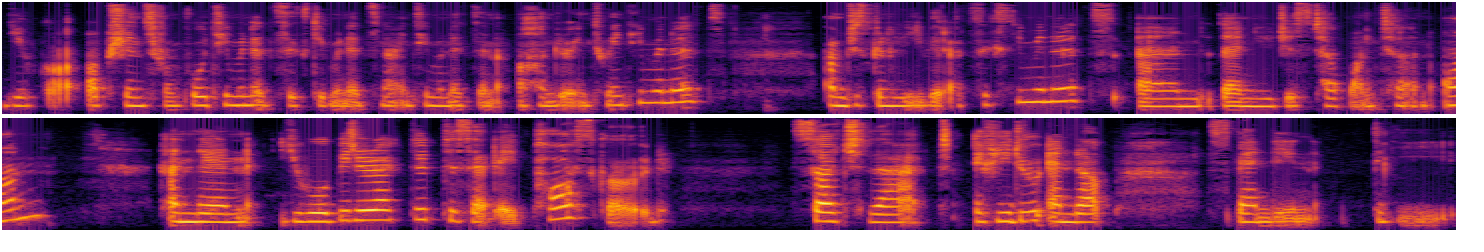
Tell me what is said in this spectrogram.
you've got options from 40 minutes, 60 minutes, 90 minutes, and 120 minutes. I'm just going to leave it at 60 minutes and then you just tap on turn on and then you will be directed to set a passcode such that if you do end up spending the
